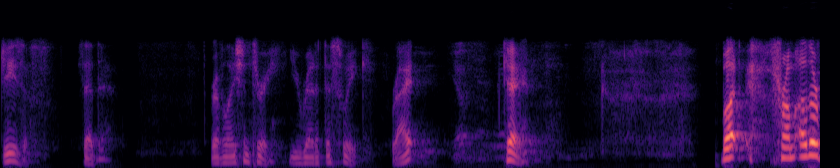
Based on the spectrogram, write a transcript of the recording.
Jesus said that. Revelation 3. You read it this week, right? Yep. Okay. But from other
